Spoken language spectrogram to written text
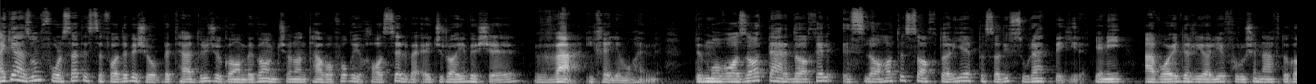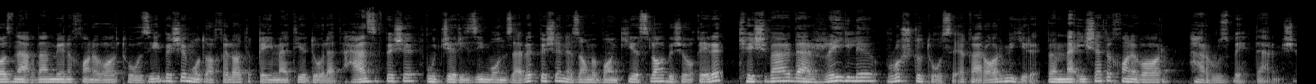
اگه از اون فرصت استفاده بشه و به تدریج و گام به گام چنان توافقی حاصل و اجرایی بشه و این خیلی مهمه. به موازات در داخل اصلاحات ساختاری اقتصادی صورت بگیره. یعنی اواید ریالی فروش نفت و گاز نقدن بین خانوار توضیح بشه مداخلات قیمتی دولت حذف بشه بودجه ریزی منضبط بشه نظام بانکی اصلاح بشه و غیره. کشور در ریل رشد و توسعه قرار می‌گیره و معیشت خانوار هر روز بهتر میشه.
